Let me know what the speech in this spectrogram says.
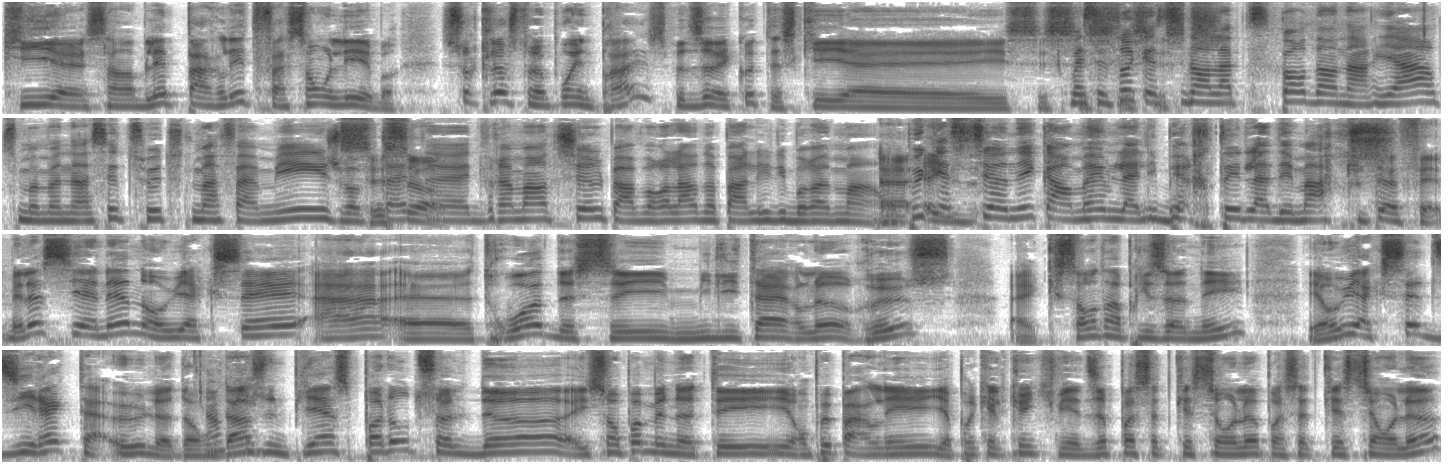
qui euh, semblaient parler de façon libre. C'est sûr que là, c'est un point de presse. Tu peux dire, écoute, est-ce qu'il y a... Mais c'est sûr que si dans la petite porte en arrière, tu me menacé de tuer toute ma famille, je vais peut-être être vraiment chill et avoir l'air de parler librement. On peut questionner quand même la liberté de la démarche. Tout à fait. Mais là, CNN ont eu accès à trois de ces militaires-là russes euh, qui sont emprisonnés et ont eu accès direct à eux. Là. Donc, dans une pièce, pas d'autres soldats, ils sont pas menottés, on peut parler, il y a pas quelqu'un qui vient dire pas cette question-là, pas cette question-là.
